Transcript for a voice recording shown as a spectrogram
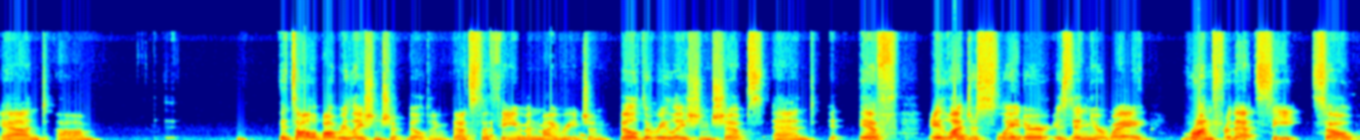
And um, it's all about relationship building. That's the theme in my region. Build the relationships. And if a legislator is in your way, run for that seat. So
